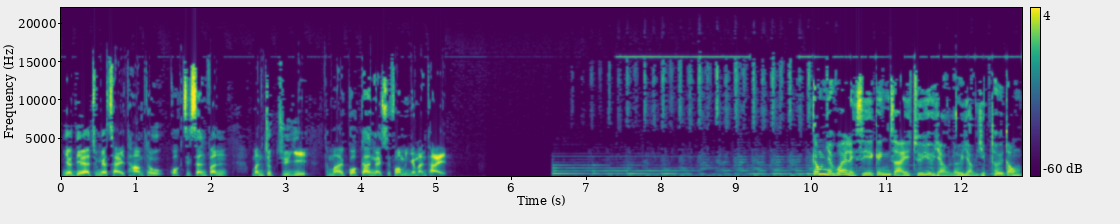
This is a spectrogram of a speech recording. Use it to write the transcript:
有啲咧仲一齊探討國籍身份、民族主義同埋國家藝術方面嘅問題。今日威尼斯嘅经济主要由旅游业推动，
